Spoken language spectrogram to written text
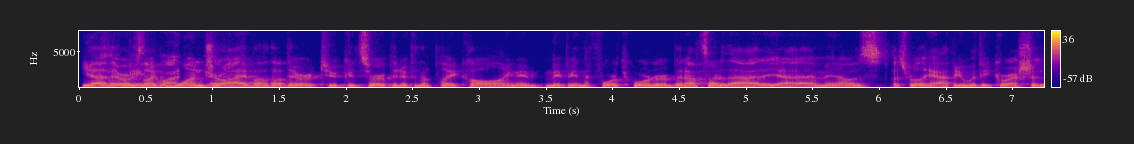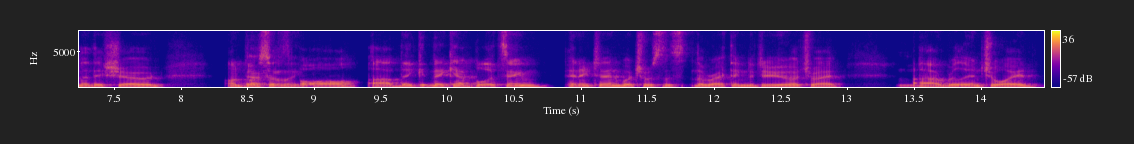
yeah, there was like one drive. I thought they were too conservative in the play calling, maybe, maybe in the fourth quarter. But outside of that, yeah, I mean, I was I was really happy with the aggression that they showed on both sides of the ball. Uh, they they kept blitzing Pennington, which was the, the right thing to do, which I mm-hmm. uh, really enjoyed.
